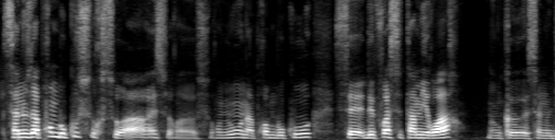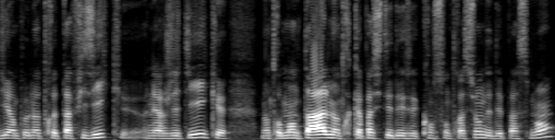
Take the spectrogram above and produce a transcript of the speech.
ça nous apprend beaucoup sur soi, ouais, sur, sur nous, on apprend beaucoup. Des fois, c'est un miroir. Donc, euh, ça nous dit un peu notre état physique, énergétique, notre mental, notre capacité de concentration, de dépassement.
